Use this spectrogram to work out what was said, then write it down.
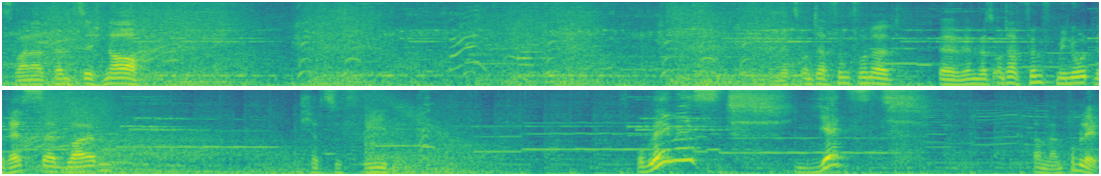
Schon. 250 noch. Wenn wir jetzt unter 500, äh, wenn wir jetzt unter 5 Minuten Restzeit bleiben, ich ja zufrieden. Das Problem ist, jetzt haben wir ein Problem.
